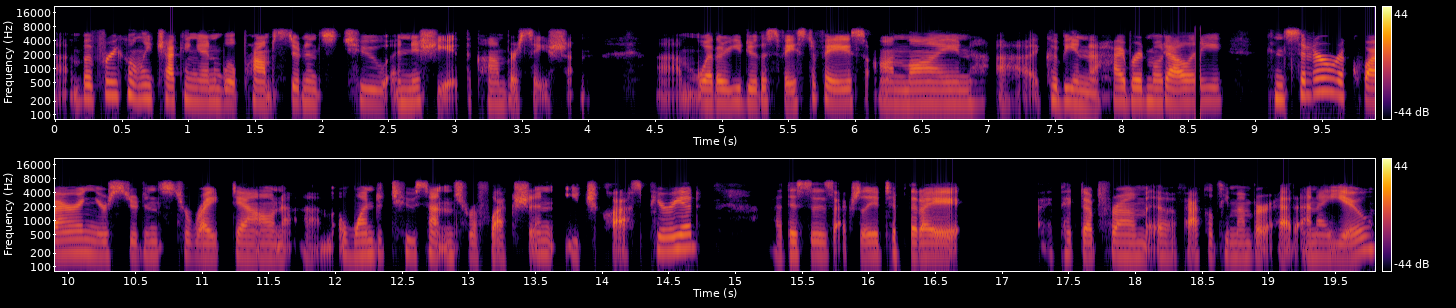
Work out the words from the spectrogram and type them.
Um, but frequently checking in will prompt students to initiate the conversation. Um, whether you do this face-to-face, -face, online, uh, it could be in a hybrid modality, consider requiring your students to write down um, a one to two sentence reflection each class period. Uh, this is actually a tip that I, I picked up from a faculty member at NIU.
